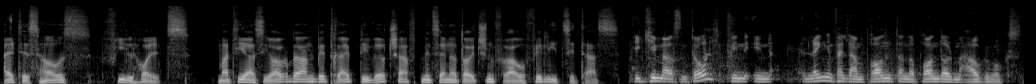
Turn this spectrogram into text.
Altes Haus, viel Holz. Matthias Jordan betreibt die Wirtschaft mit seiner deutschen Frau Felicitas. Ich komme aus dem Tal, bin in Lengenfeld am Brand an der Brandalm aufgewachsen.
